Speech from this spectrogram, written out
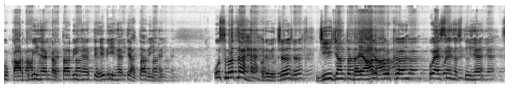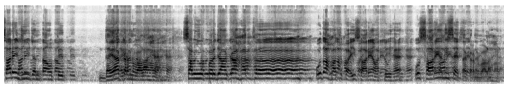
ਉਹ ਕਾਰਤ ਵੀ ਹੈ, ਕਰਤਾ ਵੀ ਹੈ ਧੇ ਵੀ ਹੈ, ਧਿਆਤਾ ਵੀ ਹੈ। ਉਹ ਸਮਰੱਥਾ ਹੈ ਉਹਦੇ ਵਿੱਚ। ਜੀ ਜੰਤ, ਦਇਆਲ ਪੁਰਖ, ਉਹ ਐਸੀ ਹਸਤੀ ਹੈ। ਸਾਰੇ ਜੀਵ ਜੰਤਾਂ ਉੱਤੇ ਦਇਆ ਕਰਨ ਵਾਲਾ ਹੈ। ਸਭ ਉੱਪਰ ਜਾ ਕੇ ਹੱਥ। ਉਹਦਾ ਹੱਥ ਭਾਈ ਸਾਰਿਆਂ ਉੱਤੇ ਹੈ। ਉਹ ਸਾਰਿਆਂ ਦੀ ਸਹਾਇਤਾ ਕਰਨ ਵਾਲਾ ਹੈ।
